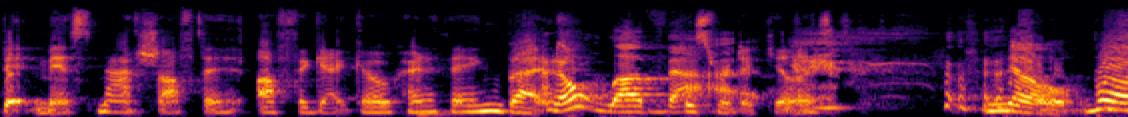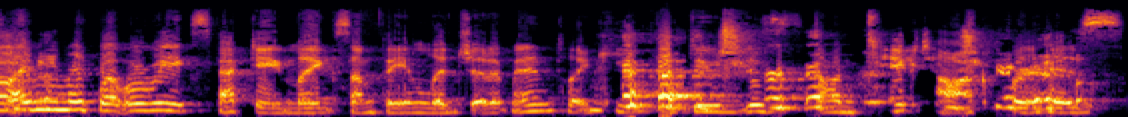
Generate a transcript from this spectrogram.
bit mismatched off the off the get go kind of thing. But I don't love that. It's ridiculous. no, well, I mean, like, what were we expecting? Like something legitimate? Like he do this on TikTok True. for his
